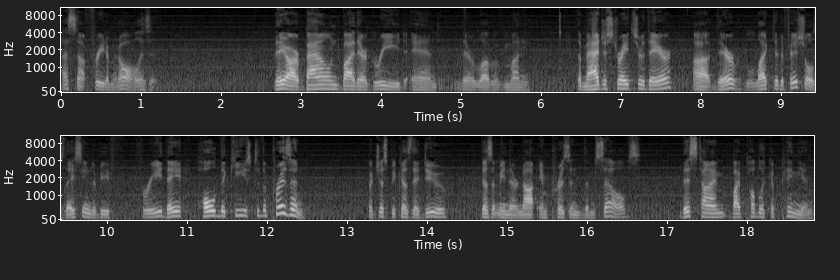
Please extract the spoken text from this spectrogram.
That's not freedom at all, is it? They are bound by their greed and their love of money. The magistrates are there. Uh, they're elected officials. They seem to be free. They hold the keys to the prison. But just because they do doesn't mean they're not imprisoned themselves. This time by public opinion.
